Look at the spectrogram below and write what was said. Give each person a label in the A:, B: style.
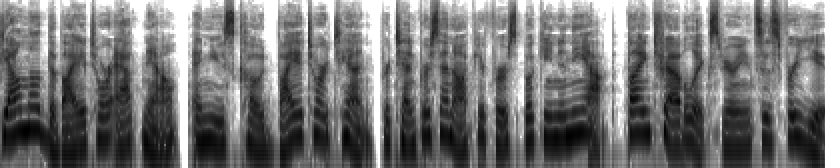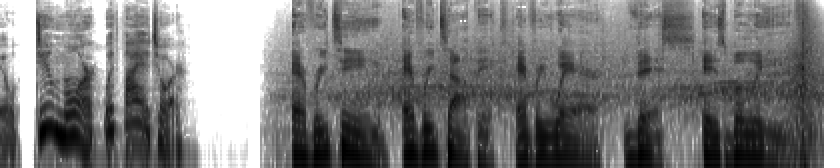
A: Download the Viator app now and use code Viator10 for 10% off your first booking in the app. Find travel experiences for you. Do more with Viator.
B: Every team, every topic, everywhere. This is Believe.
